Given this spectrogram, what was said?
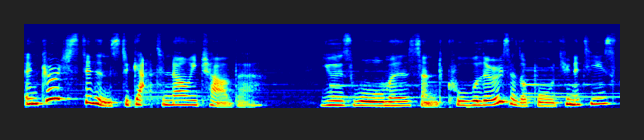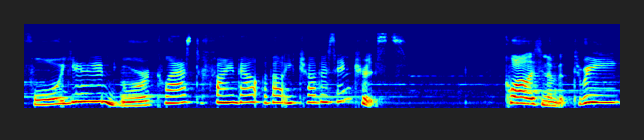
Encourage students to get to know each other. Use warmers and coolers as opportunities for you and your class to find out about each other's interests. Quality number three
